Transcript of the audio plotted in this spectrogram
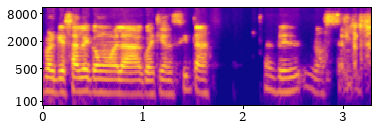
porque sale como la cuestioncita. No sé, en verdad.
